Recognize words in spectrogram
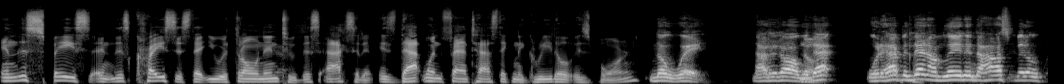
in this space and this crisis that you were thrown into, this accident, is that when Fantastic Negrito is born? No way. Not at all. No. When that what happened then, I'm laying in the hospital.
